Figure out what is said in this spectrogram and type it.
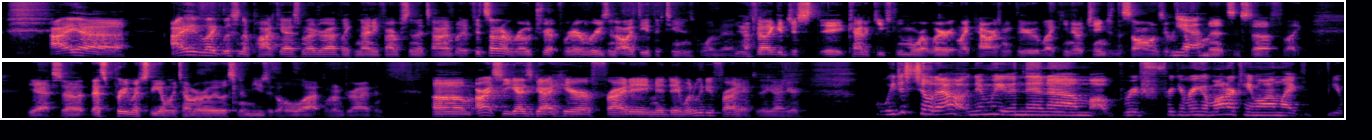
I uh I like listen to podcasts when I drive like ninety five percent of the time, but if it's on a road trip for whatever reason, I like to get the tunes going, man. Yeah. I feel like it just it kind of keeps me more alert and like powers me through like, you know, changing the songs every Yeah. couple minutes and stuff. Like yeah, so that's pretty much the only time I really listen to music a whole lot when I'm driving. Um, all right, so you guys got here Friday midday. What do we do Friday after they got here? We just chilled out, and then we and then um freaking Ring of Honor came on like you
